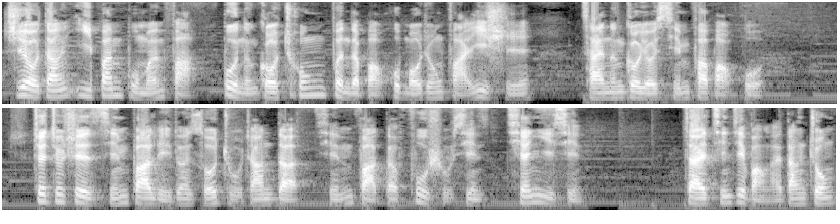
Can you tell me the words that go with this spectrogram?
只有当一般部门法不能够充分的保护某种法益时，才能够由刑法保护。这就是刑法理论所主张的刑法的附属性、迁移性。在经济往来当中，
